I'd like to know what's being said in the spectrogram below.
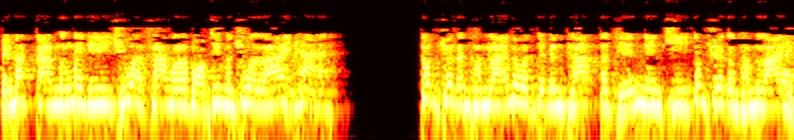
เป็นนักการเมืองไม่ดีชั่วสร้างระบอบที่มันชั่วร้ายต้องช่วยกันทำลายไม่ว่าจะเป็นพระตะเถียนเนนชีต้องช่วยกันทำลายแต่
